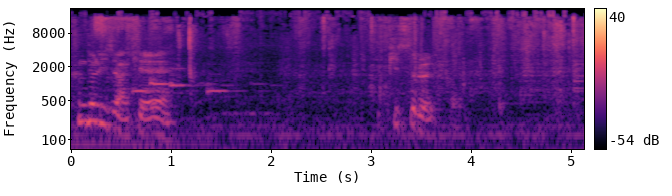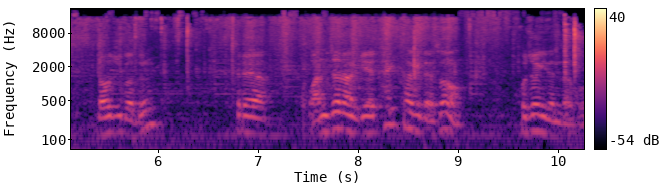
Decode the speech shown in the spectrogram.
흔들리지 않게 피스를 넣어주거든. 그래야 완전하게 타이트하게 돼서 고정이 된다고.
